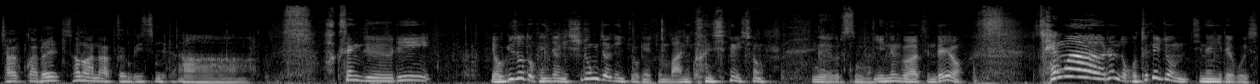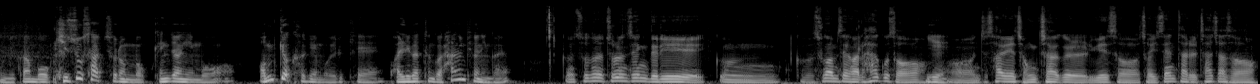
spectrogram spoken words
작업과를 선호하는 학생도 있습니다. 아, 학생들이 여기서도 굉장히 실용적인 쪽에 좀 많이 관심이 좀 네, 그렇습니다. 있는 것 같은데요. 생활은 어떻게 좀 진행이 되고 있습니까? 뭐 기숙사처럼 뭐 굉장히 뭐 엄격하게 뭐 이렇게 관리 같은 걸 하는 편인가요? 그 초등생들이 음, 그 수감 생활을 하고서 예. 어, 이제 사회 정착을 위해서 저희 센터를 찾아서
